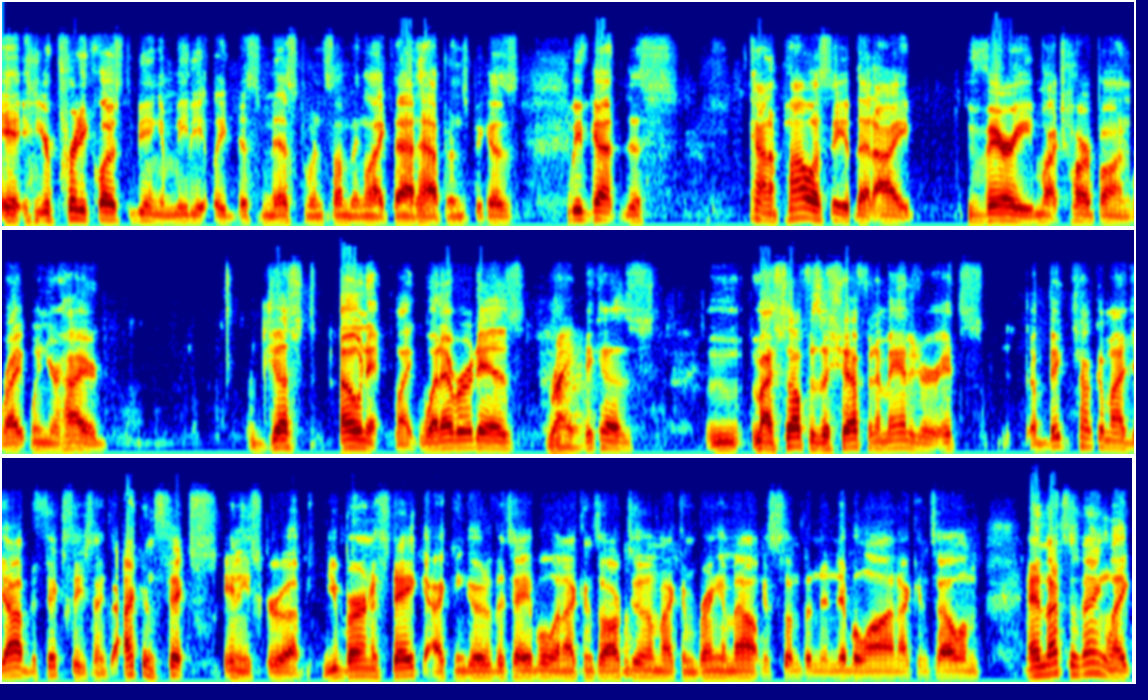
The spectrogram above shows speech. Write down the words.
it, you're pretty close to being immediately dismissed when something like that happens because we've got this kind of policy that i very much harp on right when you're hired. Just own it like whatever it is right. because m- myself as a chef and a manager it's a big chunk of my job to fix these things. I can fix any screw up. You burn a steak i can go to the table and i can talk to them i can bring them out with something to nibble on. I can tell them and that's the thing like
